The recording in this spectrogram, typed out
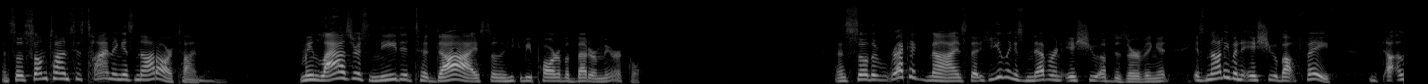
And so sometimes His timing is not our timing. I mean, Lazarus needed to die so that he could be part of a better miracle. And so to recognize that healing is never an issue of deserving it, it's not even an issue about faith. Uh,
